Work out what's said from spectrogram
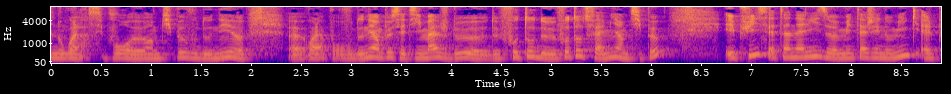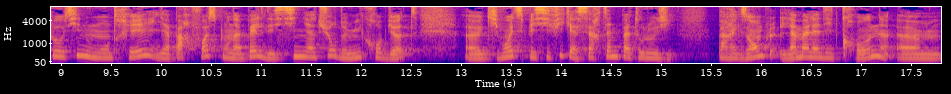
Donc voilà, c'est pour euh, un petit peu vous donner, euh, euh, voilà, pour vous donner un peu cette image de, de photos de photos de famille un petit peu. Et puis cette analyse métagénomique, elle peut aussi nous montrer, il y a parfois ce qu'on appelle des signatures de microbiote euh, qui vont être spécifiques à certaines pathologies. Par exemple, la maladie de Crohn, euh,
